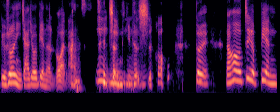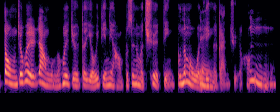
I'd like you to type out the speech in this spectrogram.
比如说你家就会变得乱啊，在整理的时候，嗯嗯嗯对。然后这个变动就会让我们会觉得有一点点好像不是那么确定，不那么稳定的感觉哈。嗯，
